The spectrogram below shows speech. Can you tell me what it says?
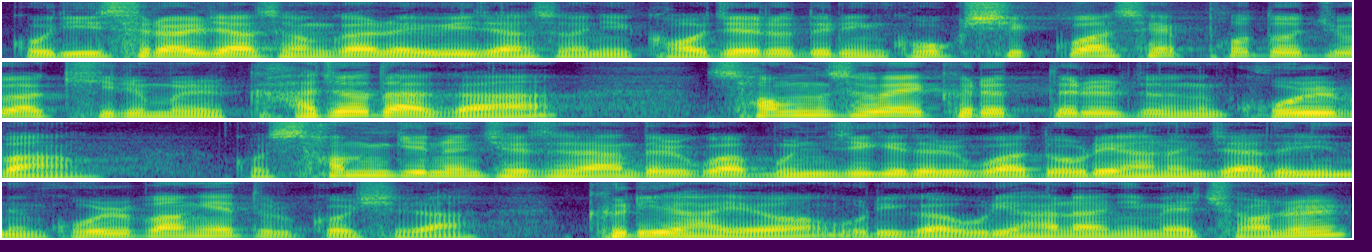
곧 이스라엘 자손과 레위 자손이 거제로 드린 곡식과 새 포도주와 기름을 가져다가 성소의 그릇들을 두는 골방 곧 섬기는 제사장들과 문지기들과 노래하는 자들이 있는 골방에 둘 것이라 그리하여 우리가 우리 하나님의 전을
